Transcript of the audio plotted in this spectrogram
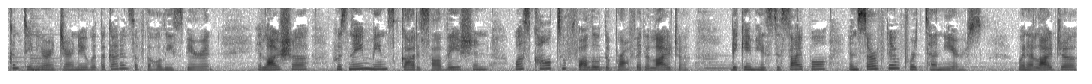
continue our journey with the guidance of the Holy Spirit. Elisha, whose name means God is salvation, was called to follow the prophet Elijah, became his disciple, and served him for ten years. When Elijah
